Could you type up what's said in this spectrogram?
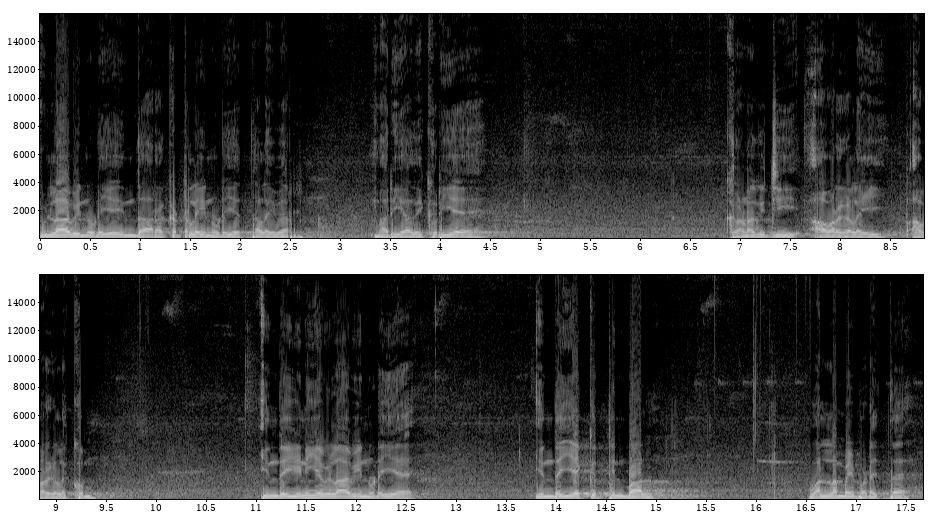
விழாவினுடைய இந்த அறக்கட்டளையினுடைய தலைவர் மரியாதைக்குரிய கனகுஜி அவர்களை அவர்களுக்கும் இந்த இனிய விழாவினுடைய இந்த இயக்கத்தின்பால் வல்லமை படைத்த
